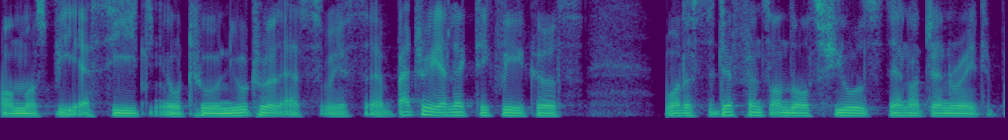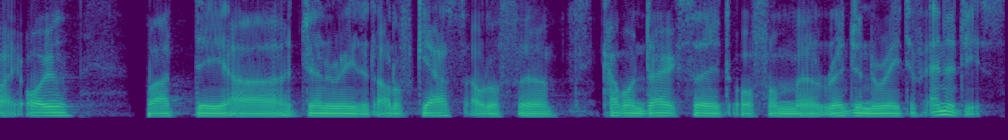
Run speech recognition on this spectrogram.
almost be as CO2 neutral as with uh, battery electric vehicles. What is the difference on those fuels? They're not generated by oil, but they are generated out of gas, out of uh, carbon dioxide, or from uh, regenerative energies.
